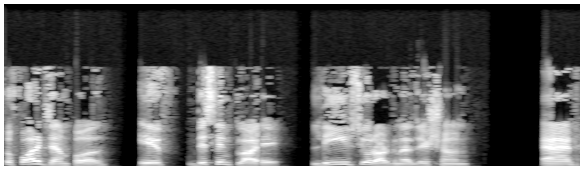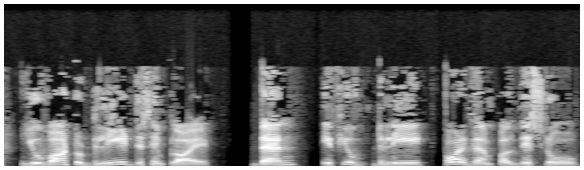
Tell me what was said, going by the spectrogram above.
So for example, if this employee leaves your organization and you want to delete this employee, then if you delete, for example, this row,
